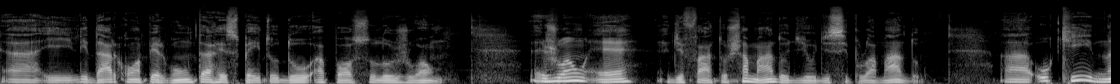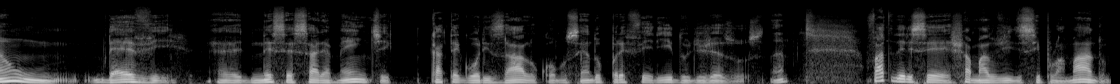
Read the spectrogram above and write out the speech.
uh, e lidar com a pergunta a respeito do apóstolo João. É, João é, de fato, chamado de o discípulo amado, uh, o que não deve é, necessariamente categorizá-lo como sendo o preferido de Jesus. Né? O fato dele ser chamado de discípulo amado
